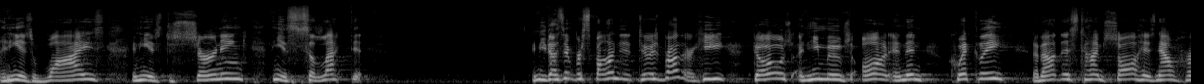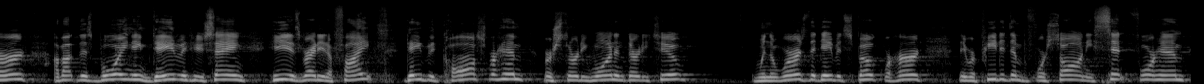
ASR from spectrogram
And he is wise, and he is discerning, and he is selective. And he doesn't respond to his brother. He goes and he moves on, and then quickly about this time, Saul has now heard about this boy named David who's saying he is ready to fight. David calls for him, verse 31 and 32. When the words that David spoke were heard, they repeated them before Saul, and he sent for him.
